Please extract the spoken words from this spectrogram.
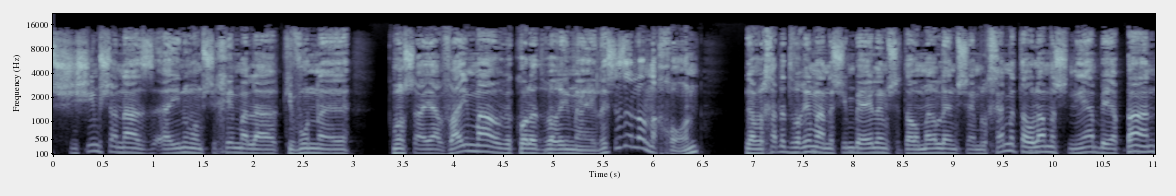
60 שנה, אז היינו ממשיכים על הכיוון כמו שהיה ויימאר וכל הדברים האלה, שזה לא נכון. גם אחד הדברים, האנשים בהלם, שאתה אומר להם שמלחמת העולם השנייה ביפן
